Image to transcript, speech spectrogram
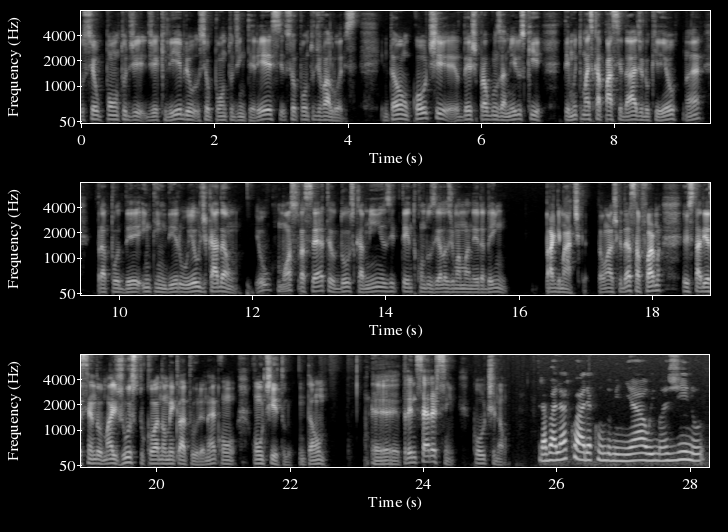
o seu ponto de, de, equilíbrio, o seu ponto de interesse, o seu ponto de valores. Então, coach eu deixo para alguns amigos que têm muito mais capacidade do que eu, né? Para poder entender o eu de cada um. Eu mostro a seta, eu dou os caminhos e tento conduzi-las de uma maneira bem pragmática. Então, acho que dessa forma eu estaria sendo mais justo com a nomenclatura, né? Com, com o título. Então, é, trendsetter sim, coach não. Trabalhar com a área condominial, imagino,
